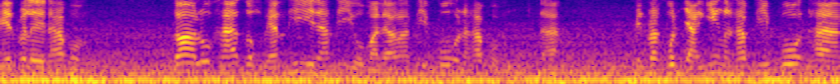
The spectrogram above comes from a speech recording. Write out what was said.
GPS ไปเลยนะครับผม ก็ลูกค้าส่งแผนที่นะครับที่อยู่มาแล้วนะพี่ปุ๊นะครับผมนะเป็นพระคุณอย่างยิ่งนะครับ พี่ปุ๊ทาง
